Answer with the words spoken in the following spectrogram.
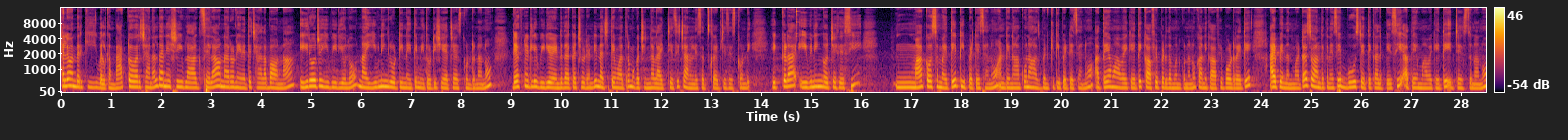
హలో అందరికీ welcome back to our channel Dhanashree vlogs ఎలా ఉన్నారో? నేనైతే చాలా బాగున్నా. ఈరోజు ఈ వీడియోలో నా ఈవినింగ్ రొటీన్ అయితే మీతోటి షేర్ చేసుకుంటున్నాను. డెఫినెట్లీ వీడియో ఎండ్ దాకా చూడండి. నచ్చితే మాత్రం ఒక చిన్న లైక్ చేసి ఛానల్ని సబ్స్క్రైబ్ చేసేసుకోండి. ఇక్కడ ఈవినింగ్ వచ్చేసేసి మా కోసం అయితే టీ పెట్టేశాను. అంటే నాకు నా హస్బెండ్కి టీ పెట్టేశాను. అత్తయ్య మావయ్యకి అయితే కాఫీ పెడదాం అనుకున్నాను. కానీ కాఫీ పౌడర్ అయితే అయిపోయిందనమాట సో అందుకనేసి బూస్ట్ అయితే కలిపేసి అత్తయ్య మావయ్యకి అయితే ఇచ్చేస్తున్నాను.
